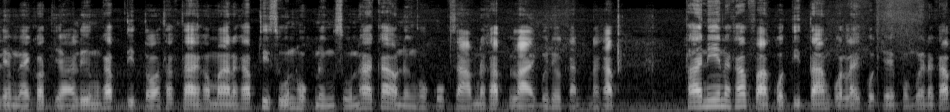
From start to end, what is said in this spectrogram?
เล่มไหนก็อย่าลืมครับ ติดต่อทักทายเข้ามานะครับที่ 0610591663 นะครับไลน์เบอร์เดียวกันนะครับท้ายนี้นะครับ ฝากกดติดตามกดไลค์กดแชร์ผมด้วยนะครับ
